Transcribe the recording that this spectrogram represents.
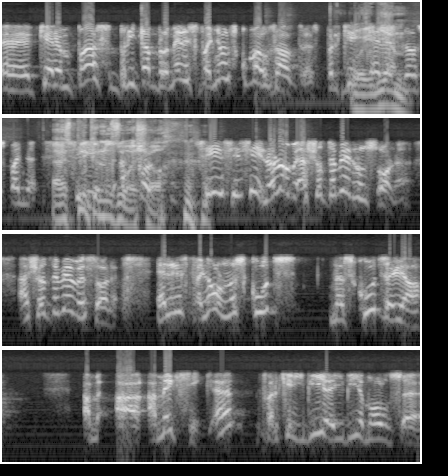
eh, que eren pas veritablement espanyols com els altres, perquè William, eren de l'Espanya... Explica-nos-ho, sí, això. Sí, sí, sí, no, no, això també no sona, això també me sona. Eren espanyols nascuts, nascuts allà, a, a, a Mèxic, eh? Perquè hi havia, hi havia molts eh,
